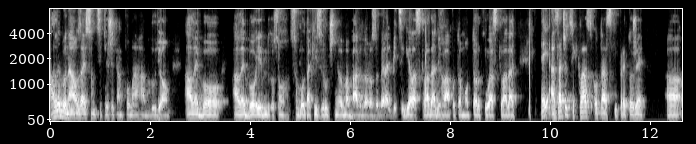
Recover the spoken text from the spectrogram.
Alebo naozaj som cítil, že tam pomáham ľuďom? Alebo, alebo jednoducho som, som bol taký zručný, lebo ma bavilo rozoberať bicykel a skladať ho a potom motorku a skladať. Hej, a začať si klásť otázky, pretože uh,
